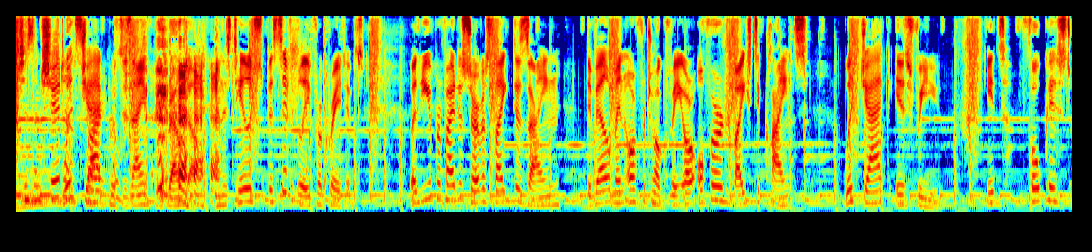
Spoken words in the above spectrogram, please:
which is insurance. With Jack for- was designed from the ground up and is tailored specifically for creatives. Whether you provide a service like design, development, or photography, or offer advice to clients, With Jack is for you. It's focused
